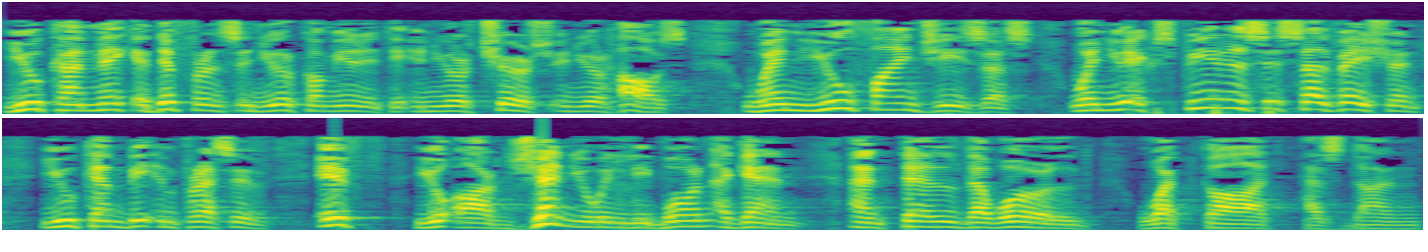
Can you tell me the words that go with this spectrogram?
You can make a difference in your community, in your church, in your house. When you find Jesus, when you experience His salvation, you can be impressive if you are genuinely born again and tell the world what God has done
